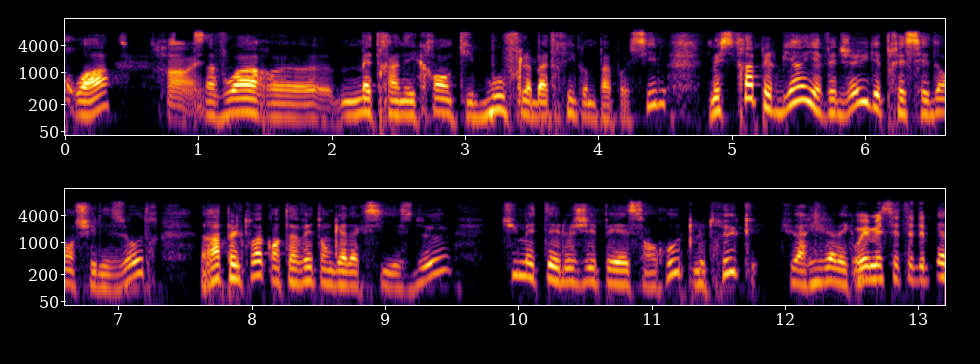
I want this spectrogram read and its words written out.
3, Ah ouais. savoir euh, mettre un écran qui bouffe la batterie comme pas possible. Mais si tu te rappelles bien, il y avait déjà eu des précédents chez les autres. Rappelle-toi quand tu avais ton Galaxy S2, tu mettais le GPS en route, le truc, tu arrivais avec Oui, mais c'était des, pas,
